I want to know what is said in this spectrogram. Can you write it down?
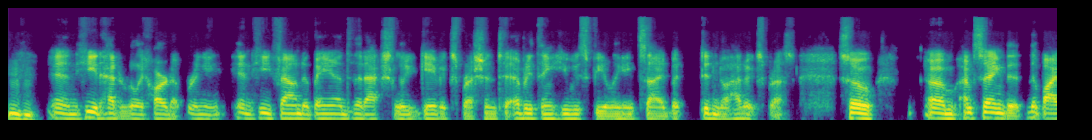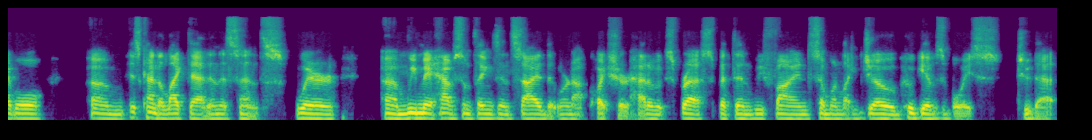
Mhm. and he had had a really hard upbringing, and he found a band that actually gave expression to everything he was feeling inside, but didn't know how to express. So, um, I'm saying that the Bible um, is kind of like that in a sense, where um, we may have some things inside that we're not quite sure how to express, but then we find someone like Job who gives voice to that.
